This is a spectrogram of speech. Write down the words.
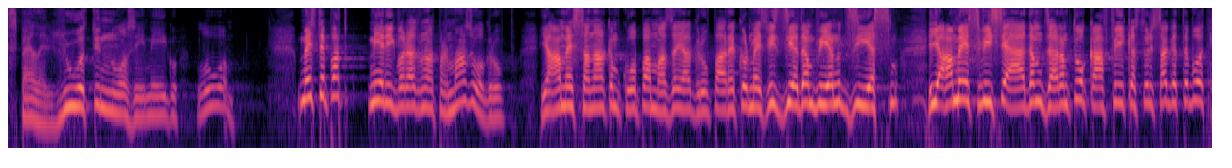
spēlē ļoti nozīmīgu lomu. Mēs tepat mierīgi varētu runāt par mazo grupu. Jā, mēs sanākam kopā mazajā grupā, re, kur mēs visi dziedam vienu dziesmu. Jā, mēs visi ēdam, dzeram to kafiju, kas tur ir sagatavota.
